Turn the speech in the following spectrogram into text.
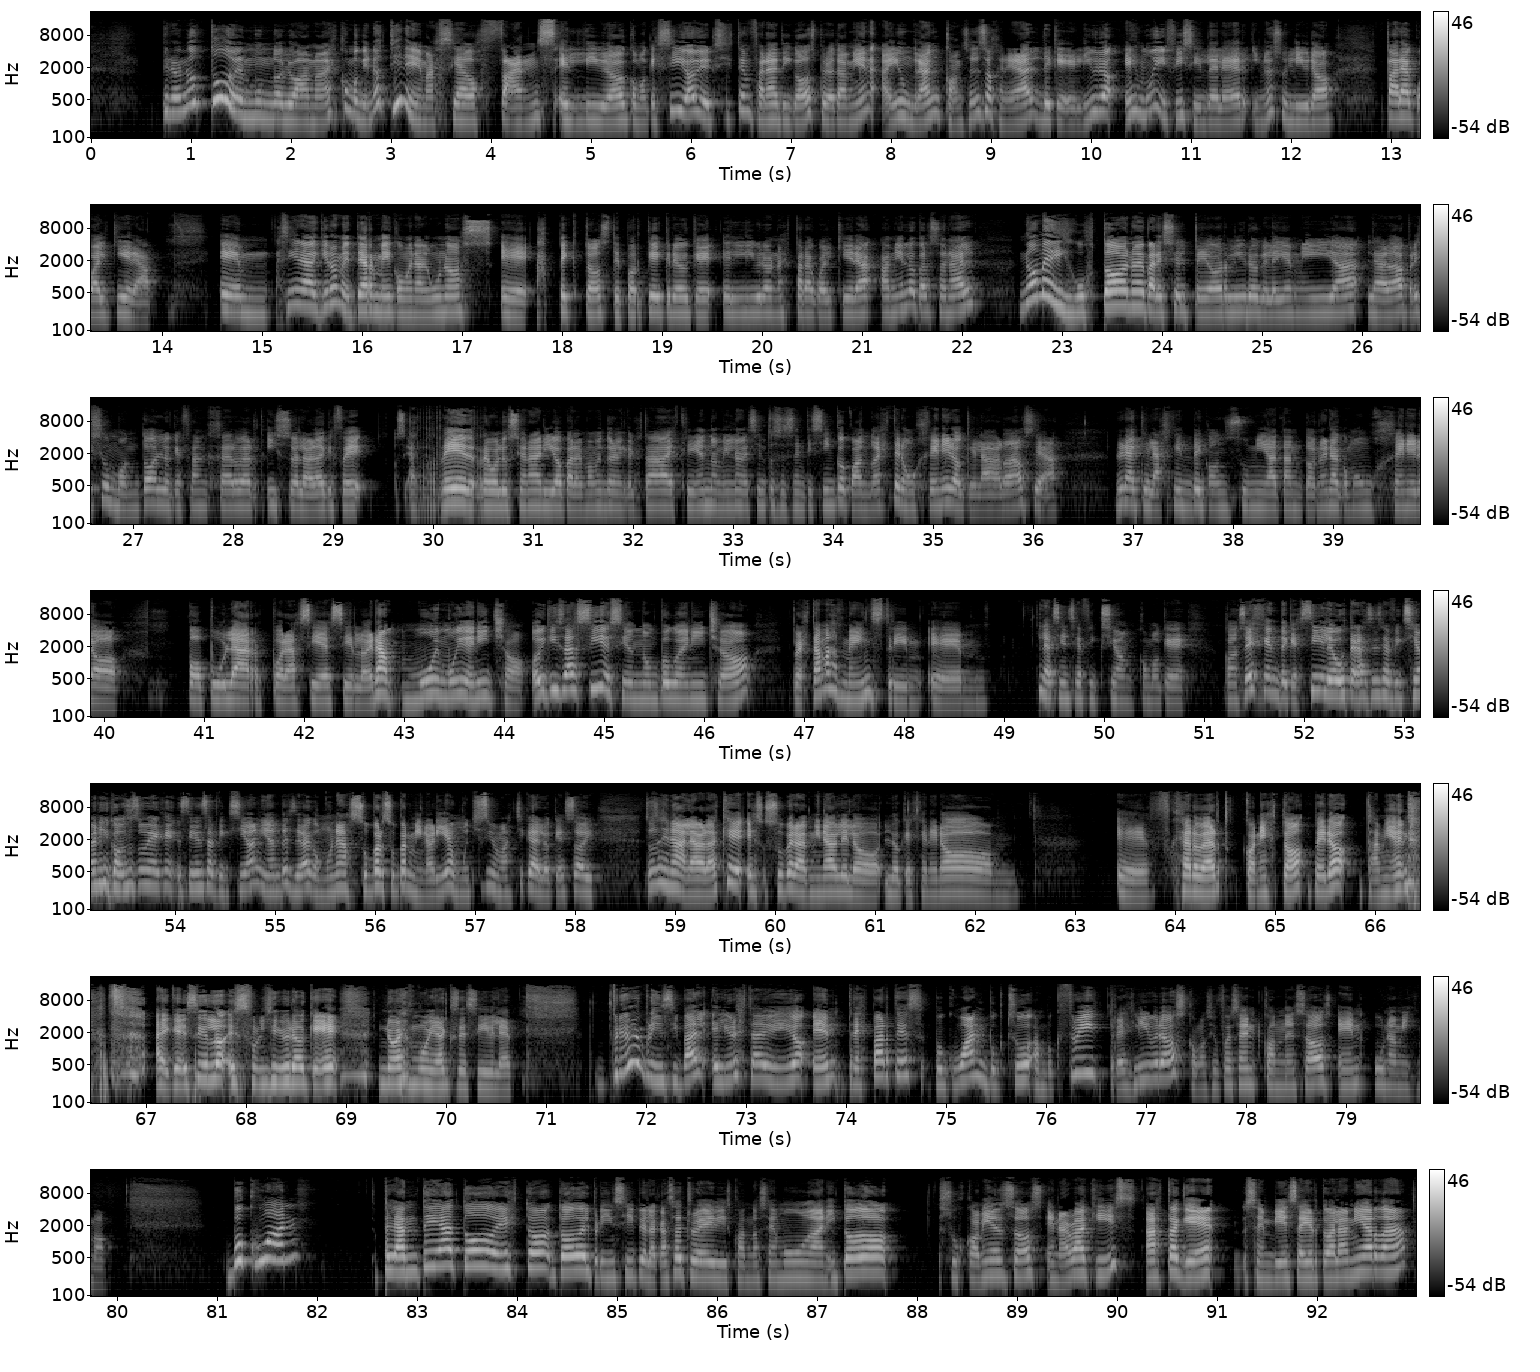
pero no todo el mundo lo ama. Es como que no tiene demasiados fans el libro. Como que sí, obvio, existen fanáticos, pero también hay un gran consenso general de que el libro es muy difícil de leer y no es un libro para cualquiera. Em, así que nada, quiero meterme como en algunos eh, aspectos de por qué creo que el libro no es para cualquiera. A mí en lo personal no me disgustó, no me pareció el peor libro que leí en mi vida. La verdad aprecio un montón lo que Frank Herbert hizo, la verdad que fue o sea, re revolucionario para el momento en el que lo estaba escribiendo en 1965, cuando este era un género que la verdad, o sea, no era que la gente consumía tanto, no era como un género popular, por así decirlo, era muy, muy de nicho. Hoy quizás sigue siendo un poco de nicho, pero está más mainstream eh, la ciencia ficción, como que conoces gente que sí le gusta la ciencia ficción y consume ciencia ficción y antes era como una súper, súper minoría, muchísimo más chica de lo que es hoy. Entonces, nada, la verdad es que es súper admirable lo, que generó eh, Herbert con esto, pero también, hay que decirlo, es un libro que no es muy accesible. Primero y principal, el libro está dividido en tres partes, Book 1, Book 2 y Book 3, tres libros, como si fuesen condensados en uno mismo. Book One plantea todo esto, todo el principio, la casa Tradis, cuando se mudan y todos sus comienzos en Arrakis, hasta que se empieza a ir toda la mierda.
